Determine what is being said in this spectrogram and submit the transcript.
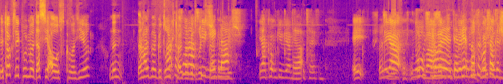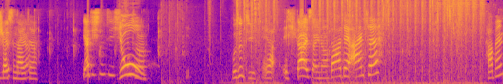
Der Toxic, probier mal das hier aus. Guck mal hier. Und dann, dann halt mal Ah, gedrückt, da halt mal gedrückt. Gegner. Ja, komm, gehen wir einfach Ja. kurz helfen. Ey, Scheiße, Digga, ist Nova. du- der wird noch runtergeschossen Alter. Ja, die sind nicht. Jo! runter. Wo sind die? Ja, ich. Da ist einer. Da der Einte. Haben?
